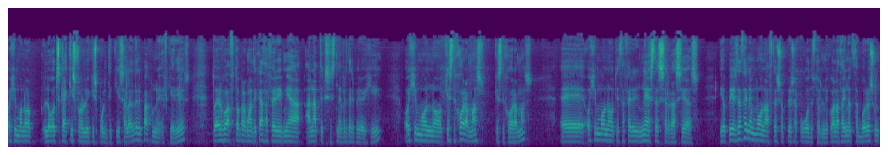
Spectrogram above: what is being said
Όχι μόνο λόγω της κακής φορολογικής πολιτικής, αλλά δεν υπάρχουν ευκαιρίες. Το έργο αυτό πραγματικά θα φέρει μια ανάπτυξη στην ευρύτερη περιοχή. Όχι μόνο και στη χώρα μας. Και στη χώρα μας. Ε, όχι μόνο ότι θα φέρει νέες θέσεις εργασίας, οι οποίες δεν θα είναι μόνο αυτές οι οποίες ακούγονται στο ελληνικό, αλλά θα είναι ότι θα μπορέσουν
